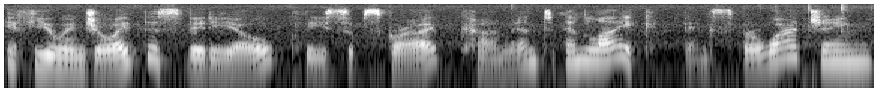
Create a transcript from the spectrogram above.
If you enjoyed this video, please subscribe, comment, and like. Thanks for watching.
